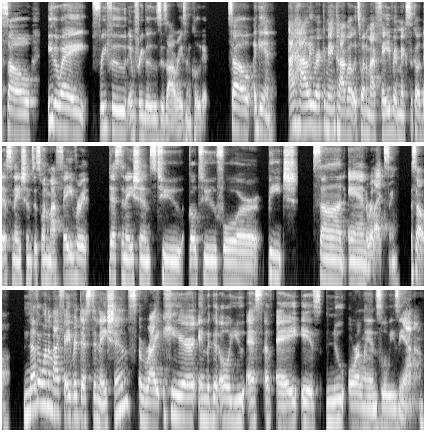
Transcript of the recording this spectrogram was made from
So either way, free food and free booze is always included. So again, I highly recommend Cabo. It's one of my favorite Mexico destinations. It's one of my favorite destinations to go to for beach sun, and relaxing. So, another one of my favorite destinations right here in the good old US of A is New Orleans, Louisiana.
